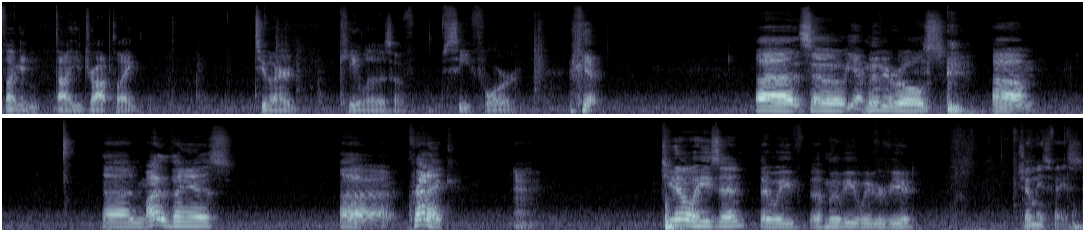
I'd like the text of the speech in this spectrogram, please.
fucking thought you dropped like 200 kilos of C4. yeah. Uh, so yeah, movie rules. Um, and my other thing is, uh, Krennic. Mm. Do you know what he's in? That we've a movie we reviewed. Show me his face.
